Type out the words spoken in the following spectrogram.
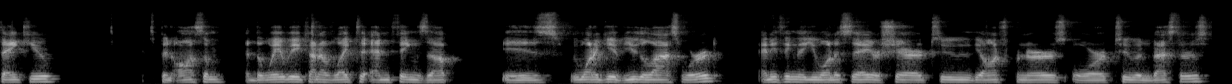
thank you. It's been awesome. And the way we kind of like to end things up is we want to give you the last word. Anything that you want to say or share to the entrepreneurs or to investors,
